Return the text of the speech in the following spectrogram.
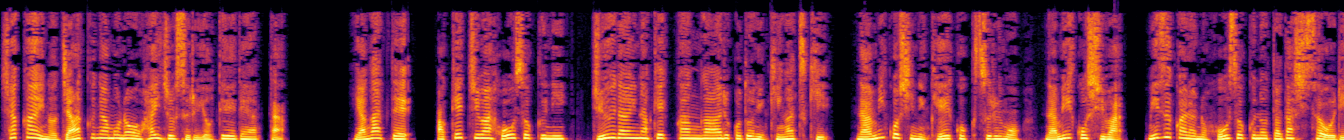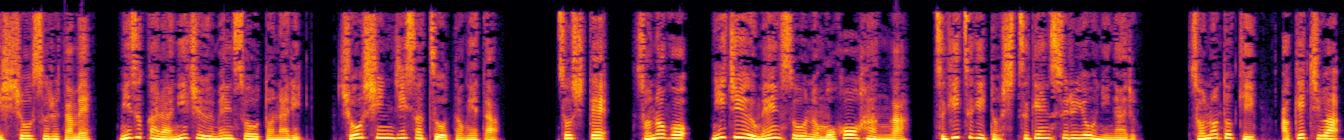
社会の邪悪なものを排除する予定であった。やがて、明智は法則に重大な欠陥があることに気がつき、波越に警告するも、波越は自らの法則の正しさを立証するため、自ら二重面相となり、昇進自殺を遂げた。そして、その後、二重面相の模倣犯が次々と出現するようになる。その時、明智は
